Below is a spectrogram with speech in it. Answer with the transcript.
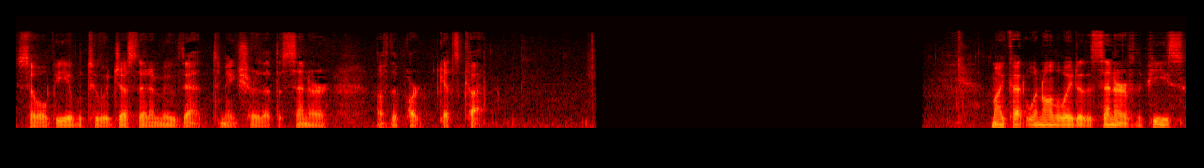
So I'll be able to adjust that and move that to make sure that the center of the part gets cut. My cut went all the way to the center of the piece,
